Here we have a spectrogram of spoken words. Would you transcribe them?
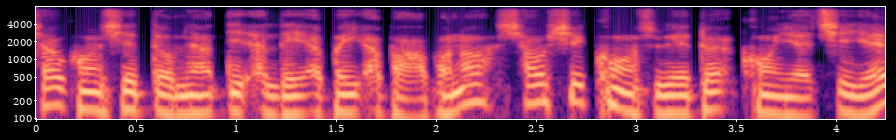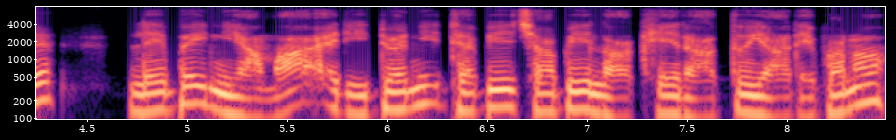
6ခွန်8တုံများတစ်အလေအပိတ်အပါပေါ့နော်6 8ခွန်ဆိုတဲ့အတွက်ခွန်ရချစ်ရဲ့ လေပိတ်နေရာမှာအဲ့ဒီ20ထပ်ပြီးချပေးလာခဲ့တာတွေ့ရတယ်ပေါ့နော်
